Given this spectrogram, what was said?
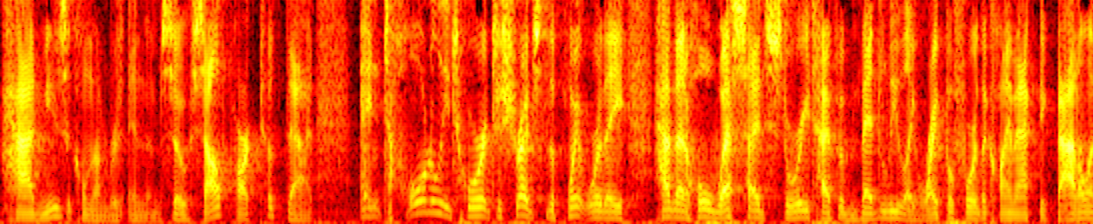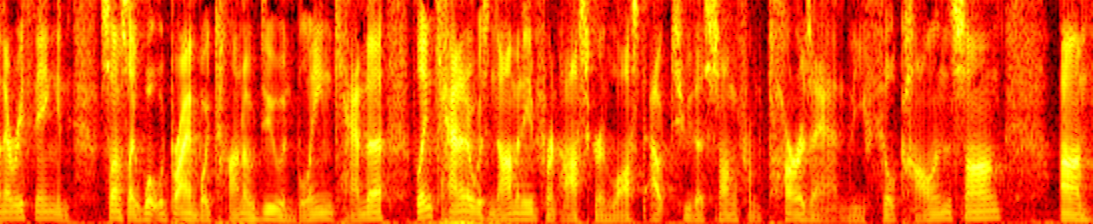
had musical numbers in them. So South Park took that and totally tore it to shreds to the point where they had that whole West Side Story type of medley, like right before the climactic battle and everything, and songs like "What Would Brian Boitano Do" and "Blame Canada." Blame Canada was nominated for an Oscar and lost out to the song from Tarzan, the Phil Collins song. Um,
